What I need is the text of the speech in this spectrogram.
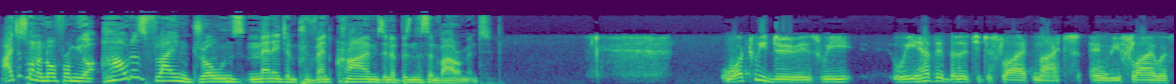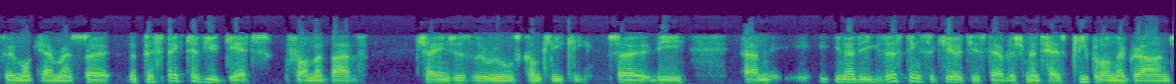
I just want to know from you, how does flying drones manage and prevent crimes in a business environment? What we do is we we have the ability to fly at night and we fly with thermal cameras. So the perspective you get from above changes the rules completely. So the um, you know the existing security establishment has people on the ground,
